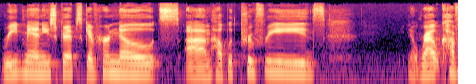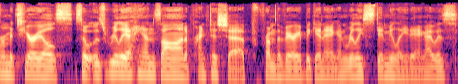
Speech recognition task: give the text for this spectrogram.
read manuscripts, give her notes, um, help with proofreads, you know, route cover materials. So it was really a hands-on apprenticeship from the very beginning and really stimulating. I was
